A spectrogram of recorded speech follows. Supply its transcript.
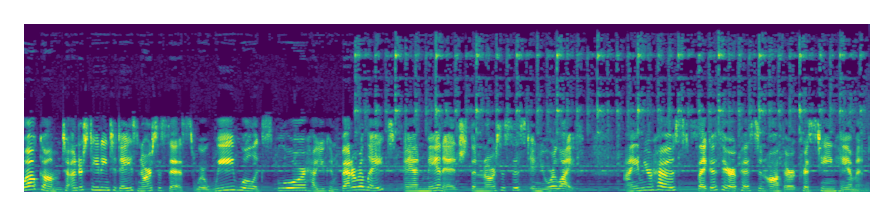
Welcome to Understanding Today's Narcissists, where we will explore how you can better relate and manage the narcissist in your life. I am your host, psychotherapist, and author Christine Hammond.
